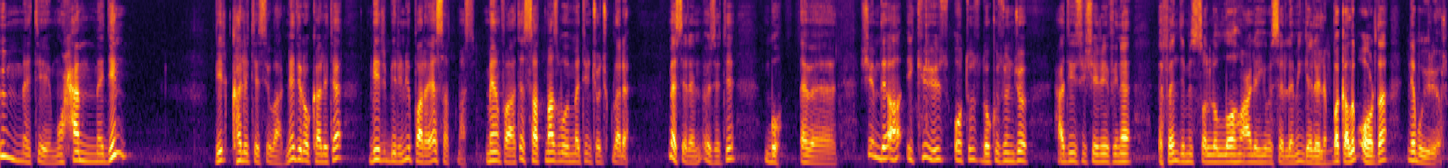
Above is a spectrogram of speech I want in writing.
ümmeti Muhammed'in bir kalitesi var. Nedir o kalite? Birbirini paraya satmaz. Menfaate satmaz bu ümmetin çocukları. Meselenin özeti bu. Evet. Şimdi 239. hadisi şerifine Efendimiz sallallahu aleyhi ve sellemin gelelim. Bakalım orada ne buyuruyor?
